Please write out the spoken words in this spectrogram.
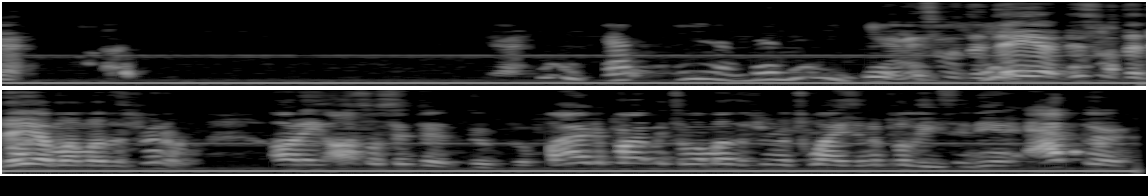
Yeah. Yeah. God damn, man. And this was the day of this was the day of my mother's funeral. Oh, they also sent the, the, the fire department to my mother's funeral twice and the police. And then after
